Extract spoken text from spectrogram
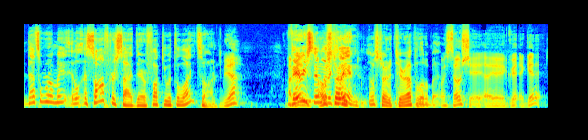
That's a real ma- a softer side there. Fuck you with the lights on. Yeah. I very mean, I similar to starting, Clayton. I'm starting to tear up a little bit. Oh, Associate. I, I, agree- I get it.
